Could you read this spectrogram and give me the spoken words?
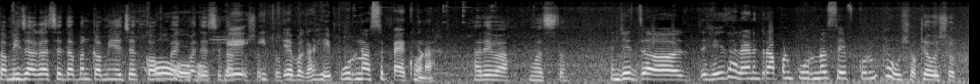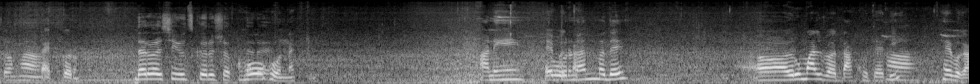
कमी जागा असेल तर आपण कमी याच्यात हो, हो, कॉम्पॅक्ट हो. मध्ये असे हे दाखवू शकतो. इत- हे बघा हे पूर्ण असं पॅक होणार. अरे वा मस्त. म्हणजे ज- हे झाल्यानंतर आपण पूर्ण सेफ करून ठेवू शकतो. ठेवू शकतो हां. पॅक करून. दरवर्षी यूज करू शकतो. हो हो नक्की. आणि हे हे अं, रुमाल दाखवते आधी. हा. बघा.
